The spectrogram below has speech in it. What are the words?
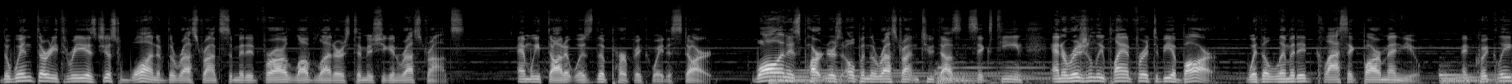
The Win 33 is just one of the restaurants submitted for our love letters to Michigan restaurants, and we thought it was the perfect way to start. Wall and his partners opened the restaurant in 2016 and originally planned for it to be a bar with a limited classic bar menu. And quickly,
